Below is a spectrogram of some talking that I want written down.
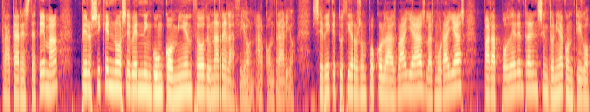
tratar este tema, pero sí que no se ve ningún comienzo de una relación, al contrario, se ve que tú cierras un poco las vallas, las murallas, para poder entrar en sintonía contigo.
